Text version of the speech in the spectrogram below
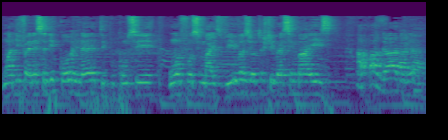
uma diferença de cores, né? Tipo, como se uma fosse mais vivas e outras estivessem mais apagadas, né?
